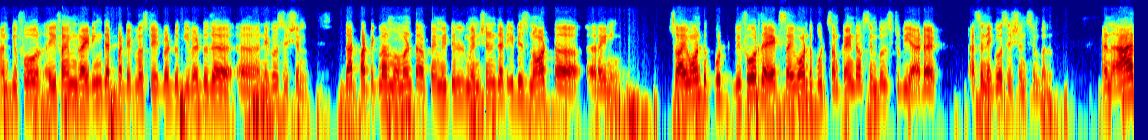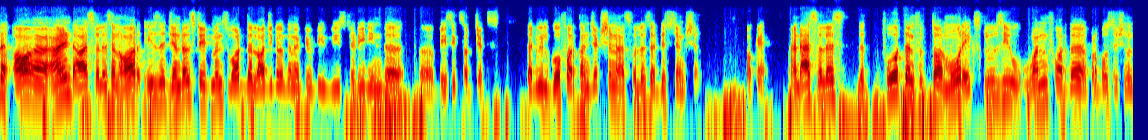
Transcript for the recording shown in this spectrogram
And before, if I'm writing that particular statement to give it to the uh, negotiation, that particular moment of time, it will mention that it is not uh, raining. So I want to put before the X, I want to put some kind of symbols to be added as a negotiation symbol. And R uh, and as well as an OR is a general statements what the logical connectivity we studied in the uh, basic subjects that will go for conjunction as well as a disjunction. Okay, and as well as the fourth and fifth or more exclusive one for the propositional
